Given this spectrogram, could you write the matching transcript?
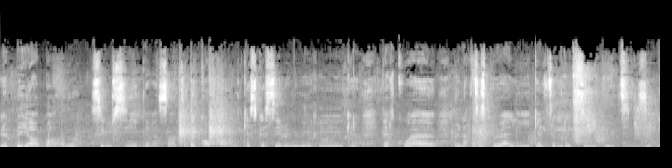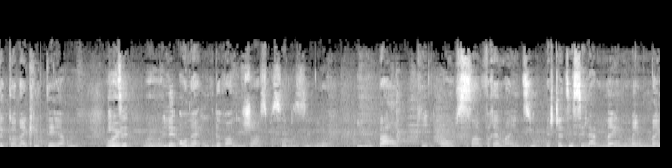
le B.A.B.A., c'est aussi intéressant, tu sais, de comprendre qu'est-ce que c'est le numérique, vers quoi euh, un artiste peut aller, quel type d'outils il peut utiliser, de connaître les termes. Je veux dire, on arrive devant des gens spécialisés, là, ils nous parlent, puis on se sent vraiment idiot. Mais je te dis, c'est la même, même, même,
